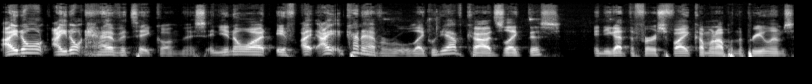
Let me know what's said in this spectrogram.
I don't I don't have a take on this, and you know what? If I I kind of have a rule, like when you have cards like this, and you got the first fight coming up in the prelims,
